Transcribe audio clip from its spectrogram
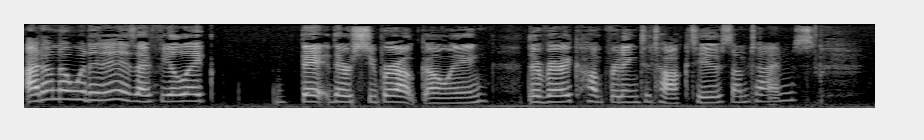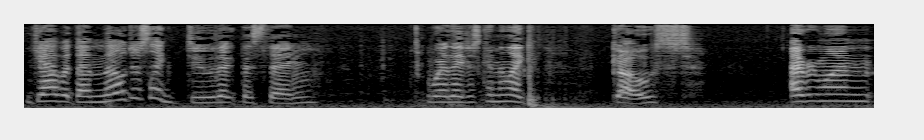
I don't know what it is. I feel like they they're super outgoing. They're very comforting to talk to sometimes. Yeah, but then they'll just like do like this thing where they just kind of like ghost everyone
